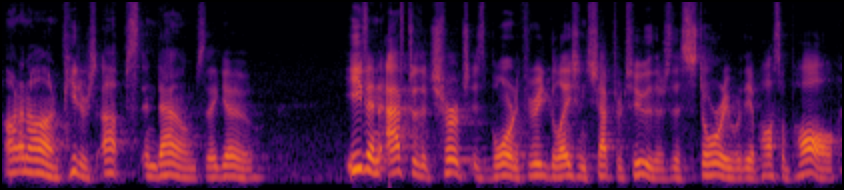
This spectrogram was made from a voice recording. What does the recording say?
On and on. Peter's ups and downs, they go. Even after the church is born, if you read Galatians chapter 2, there's this story where the Apostle Paul,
